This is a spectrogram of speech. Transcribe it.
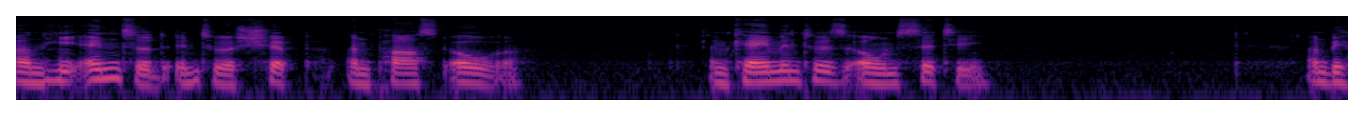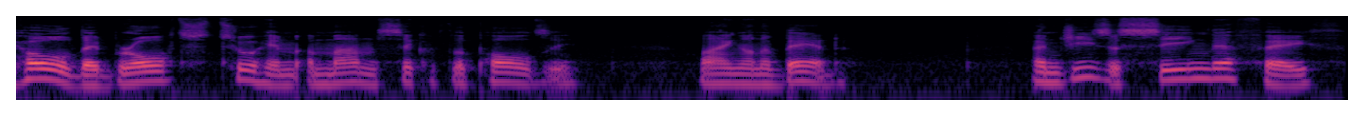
And he entered into a ship and passed over, and came into his own city. And behold, they brought to him a man sick of the palsy, lying on a bed. And Jesus, seeing their faith,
